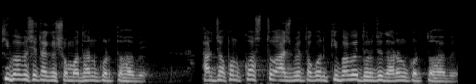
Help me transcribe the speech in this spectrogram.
কীভাবে সেটাকে সমাধান করতে হবে? আর যখন কষ্ট আসবে তখন কীভাবে ধৈর্য ধারণ করতে হবে?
